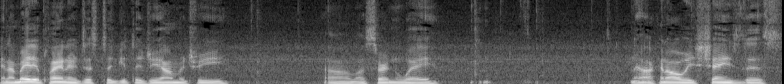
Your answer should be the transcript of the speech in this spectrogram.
And I made it planar just to get the geometry um, a certain way. Now I can always change this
